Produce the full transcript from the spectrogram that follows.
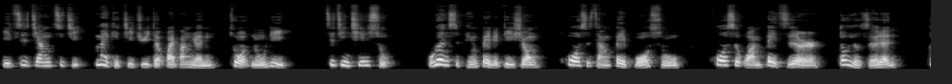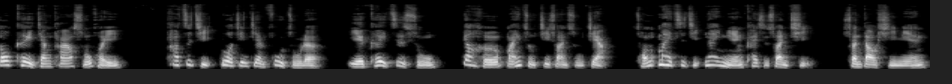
以致将自己卖给寄居的外邦人做奴隶。至近亲属，无论是平辈的弟兄，或是长辈伯属，或是晚辈侄儿，都有责任，都可以将他赎回。他自己若渐渐富足了，也可以自赎，要和买主计算赎价，从卖自己那一年开始算起，算到禧年，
